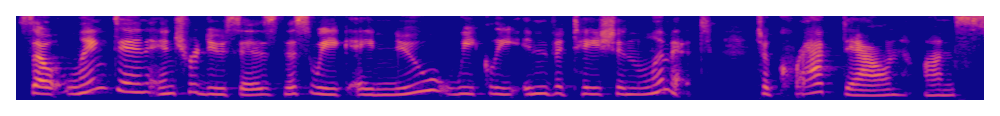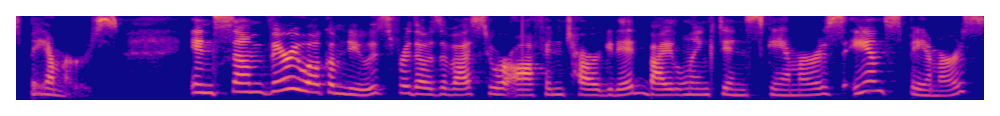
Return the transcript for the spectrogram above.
So, LinkedIn introduces this week a new weekly invitation limit to crack down on spammers. In some very welcome news for those of us who are often targeted by LinkedIn scammers and spammers,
